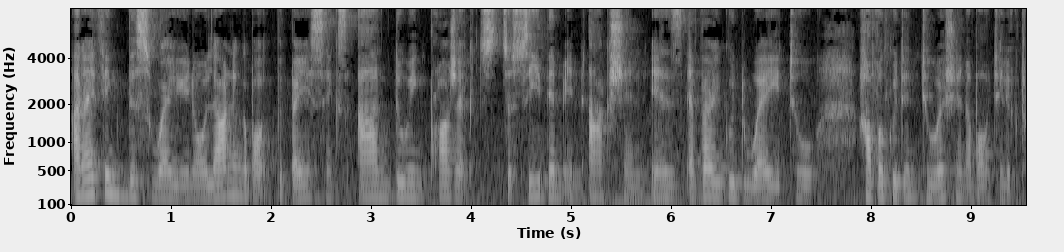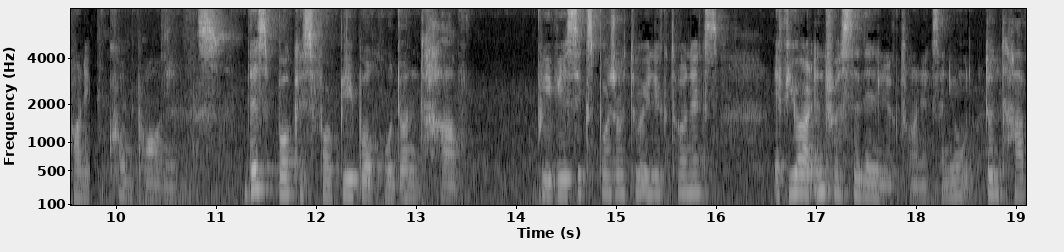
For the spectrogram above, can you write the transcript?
and i think this way you know learning about the basics and doing projects to see them in action is a very good way to have a good intuition about electronic components. This book is for people who don't have previous exposure to electronics. If you are interested in electronics and you don't have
